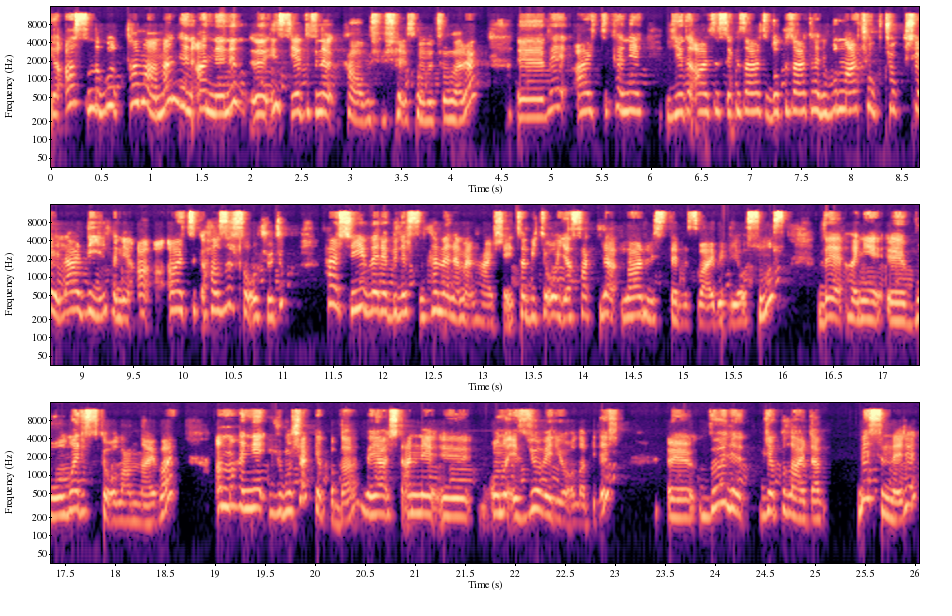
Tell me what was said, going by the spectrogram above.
Ya aslında bu tamamen hani annenin e, inisiyatifine kalmış bir şey sonuç olarak. E, ve artık hani 7 artı 8 artı 9 artı hani bunlar çok çok şeyler değil. Hani artık hazırsa o çocuk her şeyi verebilirsin. Hemen hemen her şeyi. Tabii ki o yasaklar listemiz var biliyorsunuz. Ve hani e, boğulma riski olanlar var. Ama hani yumuşak yapıda veya işte anne e, onu eziyor veriyor olabilir. E, böyle yapılarda besinleri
